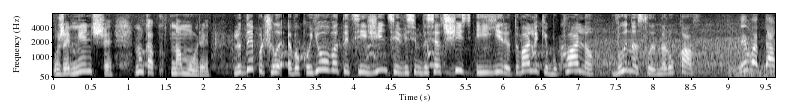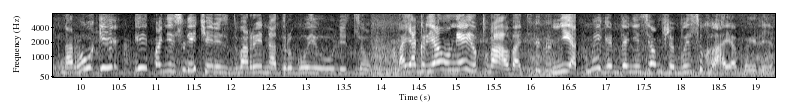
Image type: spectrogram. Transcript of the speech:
уже меньше, ну, как на море. Людей почали евакуйовувати. Цій жінці 86, і її рятувальники буквально винесли на руках. И вот так на руки и понесли через дворы на другую улицу. А я говорю, я умею плавать. Нет, мы, говорит, донесем, чтобы вы сухая были.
